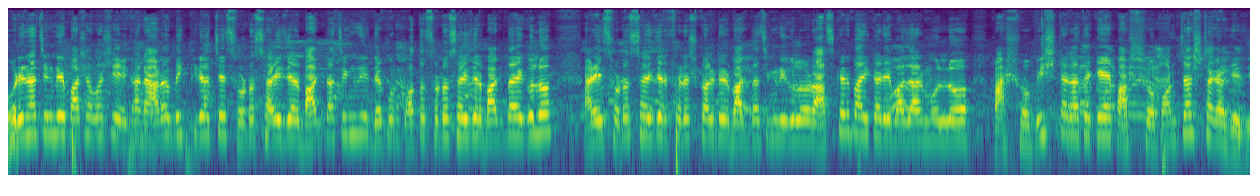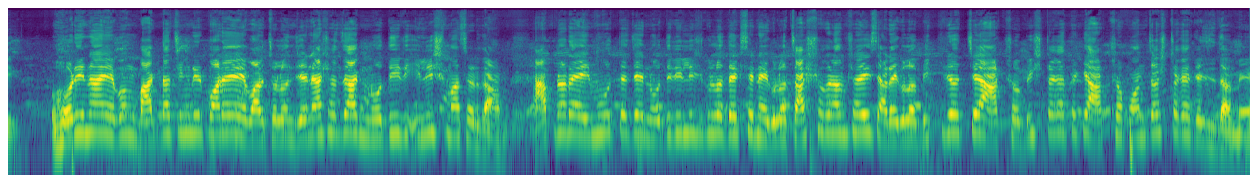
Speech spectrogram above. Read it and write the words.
হরিণা চিংড়ির পাশাপাশি এখানে আরও বিক্রি হচ্ছে ছোটো সাইজের বাগদা চিংড়ি। দেখুন কত ছোট সাইজের বাগদা এগুলো। আর এই ছোট সাইজের ফ্রেশ কোয়ালিটির বাগদা চিংড়িগুলোর আজকের পাইকারি বাজার মূল্য পাঁচশো বিশ টাকা থেকে পাঁচশো পঞ্চাশ টাকা কেজি। হরিণা এবং বাগদা চিংড়ির পরে এবার চলুন জেনে আসা যাক নদীর ইলিশ মাছের দাম। আপনারা এই মুহূর্তে যে নদীর ইলিশগুলো দেখছেন, এগুলো চারশো গ্রাম সাইজ আর এগুলো বিক্রি হচ্ছে আটশো বিশ টাকা থেকে আটশো পঞ্চাশ টাকা কেজি দামে।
